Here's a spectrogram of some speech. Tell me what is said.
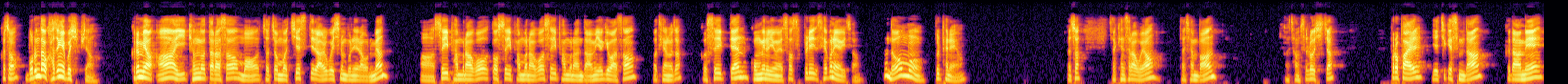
그렇죠? 모른다고 가정해 보십시오. 그러면 아 이 경로 따라서 뭐 저쪽 뭐 GSD를 알고 계시는 분이라고 그러면 어, 수입 한번 하고 또 수입 한번 하고 수입 한번 한 다음에 여기 와서 어떻게 하는 거죠? 그 수입된 공민을 이용해서 split 세 번 해야겠죠. 너무 불편해요. 그렇죠? 자 cancel 하고요 다시 한번 아, 참 slot이죠 profile 얘 찍겠습니다 그 다음에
